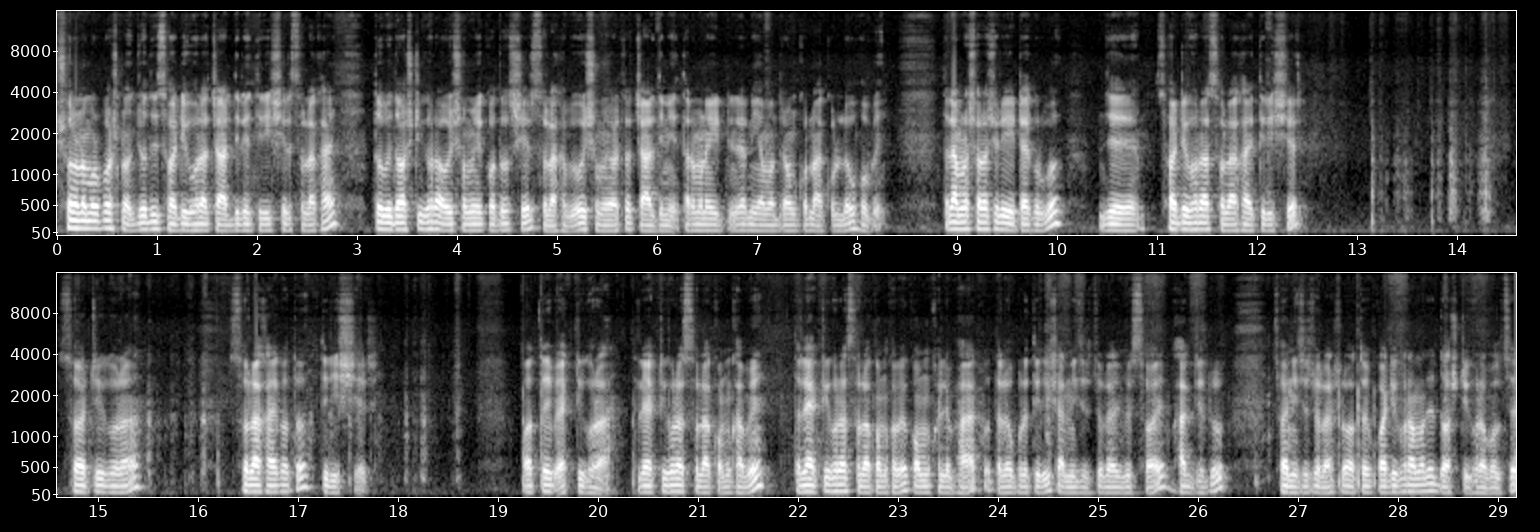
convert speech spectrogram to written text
ষোলো নম্বর প্রশ্ন, যদি ছয়টি ঘোড়া চার দিনে তিরিশ শের ছোলা খায়, তবে দশটি ঘোড়া ওই সময়ে কত শের ছোলা খাবে? ওই সময়, অর্থাৎ চার দিনে। তার মানে এটা নিয়ে আমাদের অঙ্ক না করলেও হবে। তাহলে আমরা সরাসরি এটা করব যে ছয়টি ঘোড়া ছোলা খায় তিরিশের। ছয়টি ঘোড়া ছোলা খায় কত? তিরিশের। অতএব একটি ঘোড়া। তাহলে একটি ঘোড়া ছোলা কম খাবে। তাহলে একটি ঘোড়া ছোলা কম খাবে, কম খেলে ভাগ। তাহলে উপরে তিরিশ আর নিচে চলে আসবে ছয়। ভাগ যেহেতু ছয় নিচে চলে আসলো, অতএব কয়টি ঘোড়া আমাদের? দশটি ঘোড়া বলছে।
